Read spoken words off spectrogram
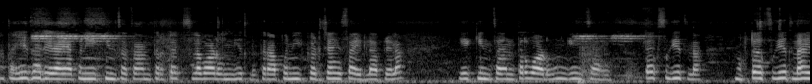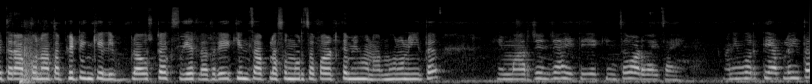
आता हे झालेलं आहे आपण एक इंचाचं अंतर टक्सला वाढवून घेतलं तर आपण इकडच्या साईडला आपल्याला एक इंच अंतर वाढवून घ्यायचं आहे. टक्स घेतला मग टक्स घेतला आहे तर आपण आता फिटिंग केली ब्लाऊज टक्स घेतला तर एक इंच आपला समोरचा पार्ट कमी होणार. म्हणून इथं हे मार्जिन जे आहे ते एक इंच वाढवायचं आहे. आणि वरती आपलं इथं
